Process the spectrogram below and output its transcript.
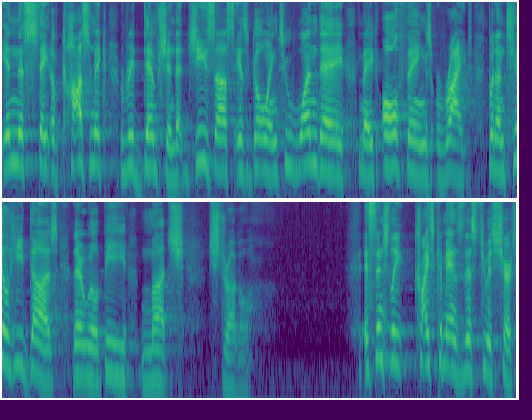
in this state of cosmic redemption, that Jesus is going to one day make all things right. But until he does, there will be much struggle. Essentially, Christ commands this to his church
